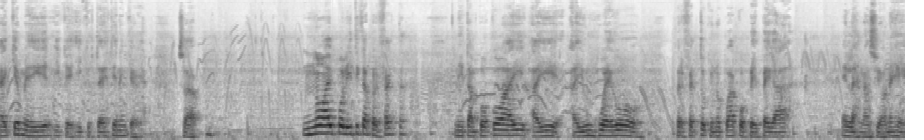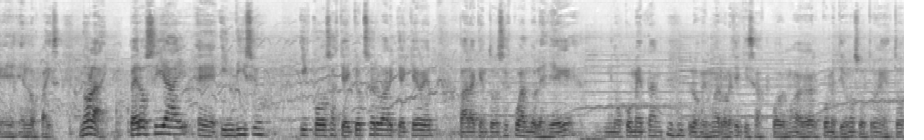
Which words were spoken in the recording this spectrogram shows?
hay que medir y que, y que ustedes tienen que ver. O sea, no hay política perfecta, ni tampoco hay, hay, hay un juego perfecto que uno pueda copiar y pegar en las naciones, en, los países. No la hay, pero sí hay eh, indicios y cosas que hay que observar y que hay que ver para que entonces cuando les llegue no cometan los mismos errores que quizás podemos haber cometido nosotros en estos,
